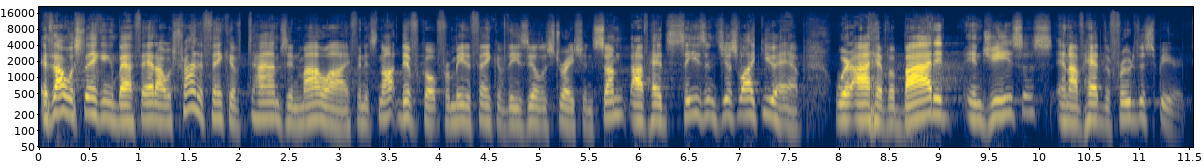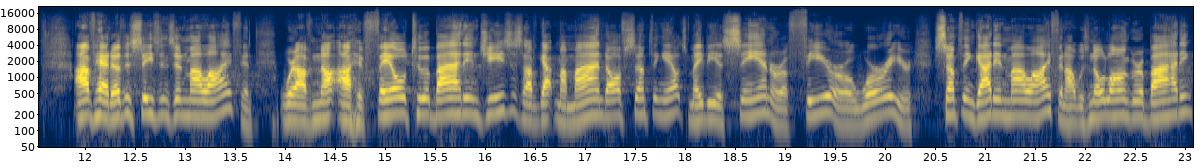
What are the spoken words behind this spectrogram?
as I was thinking about that, I was trying to think of times in my life, and it's not difficult for me to think of these illustrations. Some I've had seasons just like you have, where I have abided in Jesus and I've had the fruit of the Spirit. I've had other seasons in my life and where I've not I have failed to abide in Jesus. I've got my mind off something else, maybe a sin or a fear or a worry or something got in my life and I was no longer abiding.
